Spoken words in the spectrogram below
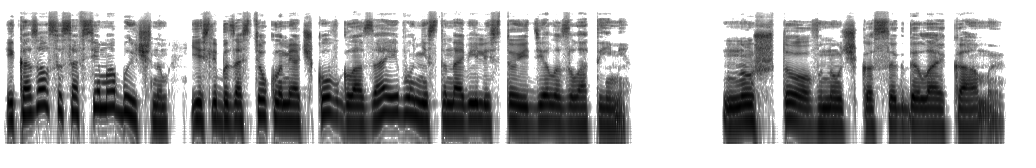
и казался совсем обычным, если бы за стеклами очков глаза его не становились то и дело золотыми. «Ну что, внучка Сагдылай-Камы,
